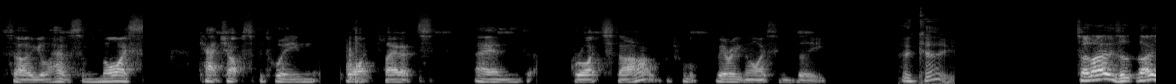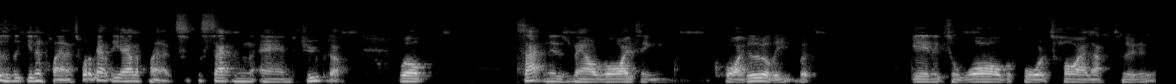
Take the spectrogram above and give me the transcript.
So you'll have some nice catch ups between bright planets and bright star, which will look very nice indeed. Okay. So those are those are the inner planets. What about the outer planets, Saturn and Jupiter? Well, Saturn is now rising quite early, but again, it's a while before it's high enough to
